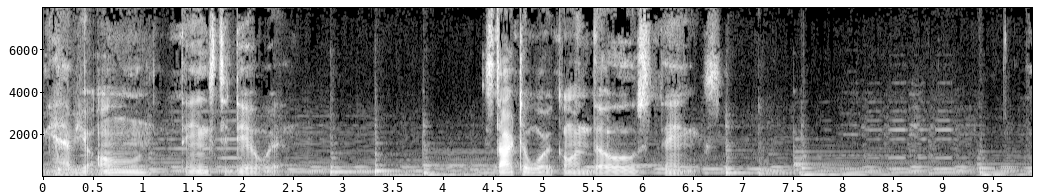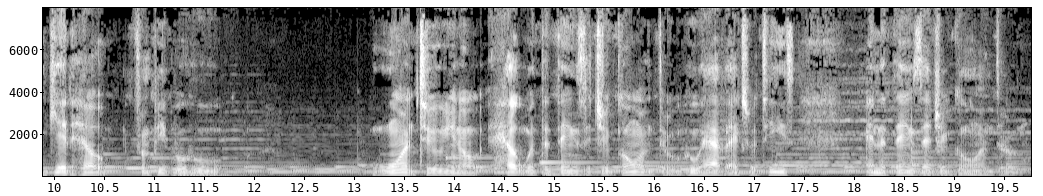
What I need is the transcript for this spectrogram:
You have your own things to deal with. Start to work on those things. Get help from people who want to, you know, help with the things that you're going through, who have expertise in the things that you're going through.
